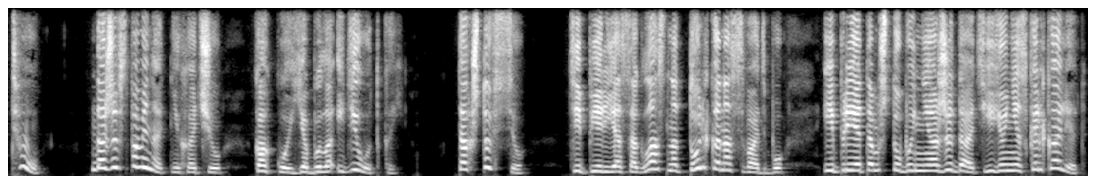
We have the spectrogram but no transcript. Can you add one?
Тьфу, даже вспоминать не хочу, какой я была идиоткой. Так что все, теперь я согласна только на свадьбу, и при этом, чтобы не ожидать ее несколько лет.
